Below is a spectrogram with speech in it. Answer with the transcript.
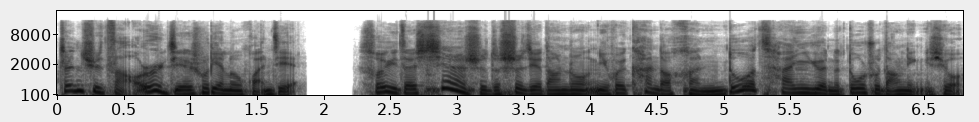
争取早日结束辩论环节。所以在现实的世界当中，你会看到很多参议院的多数党领袖，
